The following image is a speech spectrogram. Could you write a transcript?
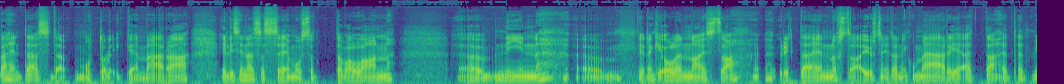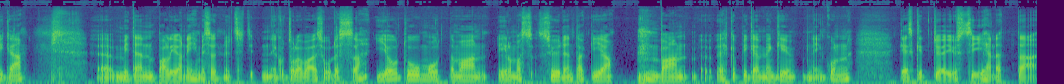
vähentää sitä muuttoliikkeen määrää. Eli sinänsä se ei minusta tavallaan niin jotenkin olennaista yrittää ennustaa just niitä niin kuin määriä, että, että, että mikä, miten paljon ihmiset nyt niin kuin tulevaisuudessa joutuu muuttamaan ilmastosyiden takia, vaan ehkä pikemminkin niin kuin keskittyä just siihen, että,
